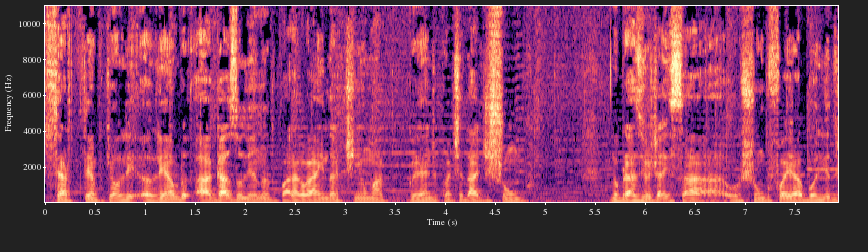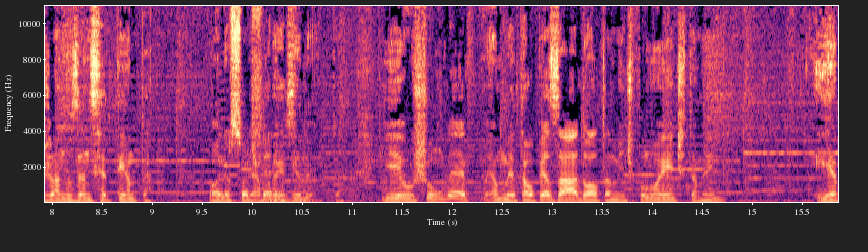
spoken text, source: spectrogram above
certo tempo que eu, eu lembro, a gasolina do Paraguai ainda tinha uma grande quantidade de chumbo. No Brasil, já, isso, a- o chumbo foi abolido já nos anos 70. Olha só a É diferença. né? Então, E o chumbo é, é um metal pesado, altamente poluente também. E é-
